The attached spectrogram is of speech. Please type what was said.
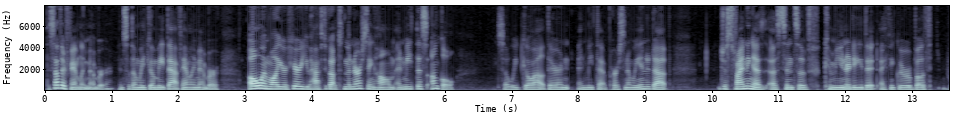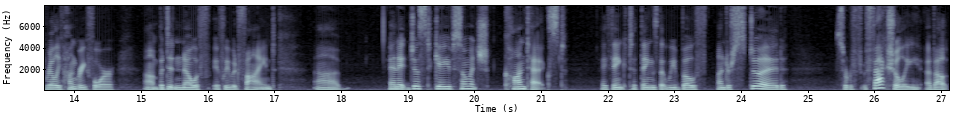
this other family member. And so then we'd go meet that family member. Oh, and while you're here, you have to go out to the nursing home and meet this uncle. So we'd go out there and, and meet that person. And we ended up just finding a, a sense of community that I think we were both really hungry for, um, but didn't know if, if we would find. Uh, and it just gave so much context, I think, to things that we both understood sort of factually about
